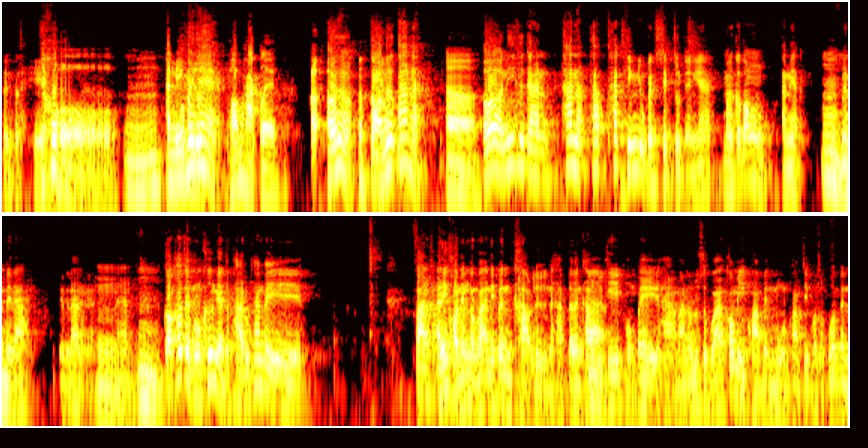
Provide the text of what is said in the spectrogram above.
เป็นประเทศโอ้โหอืมอันนี้ไม่แน่คือพร้อมหักเลยเออเออ ก่อนเลือกตั้งอะเออเออนี่คือการถ้าน่ะถ้าถ้าทิ้งอยู่เป็นสิบจุดอย่างเงี้ย มันก็ต้องอันเนี้ยอืม เป็นไปได้เป็นไปได้เหมือนกันอืมนะฮะอืมก่อนเข้าเจ็ดโมงครึ่งเนี่ยจะพาทุกท่านไปฟังอันนี้ขอเน้นก่อนว่าอันนี้เป็นข่าวลือนะครับ แต่เป็นข่าวลืออ่าที่ผมไปหามาแล้วรู้สึกว่าก็มีความเป็นมูลความจริงพอสมควรเป็น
